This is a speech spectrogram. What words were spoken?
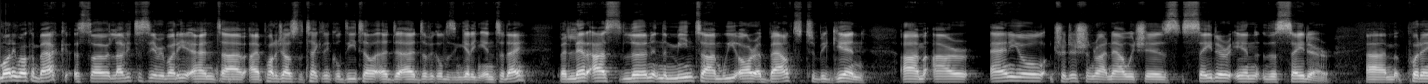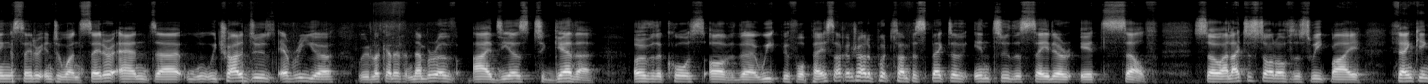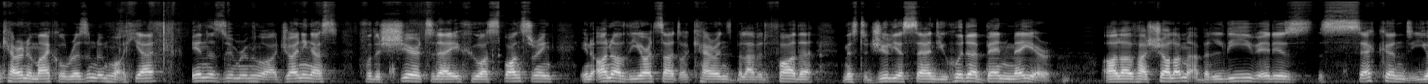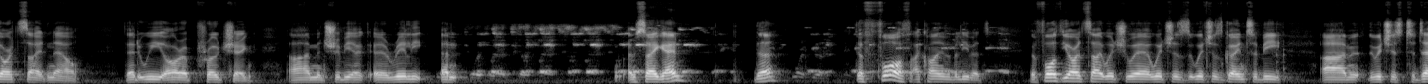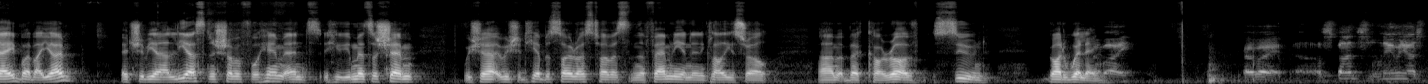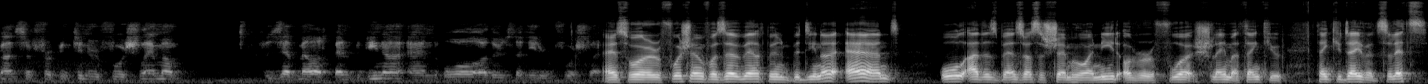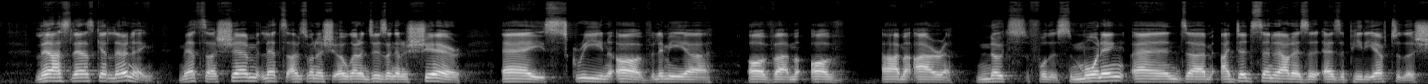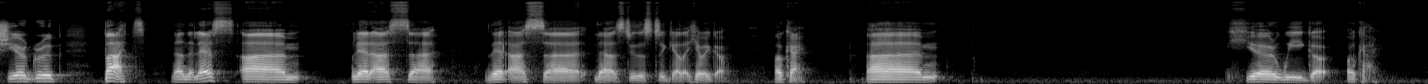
Morning, welcome back. So lovely to see everybody, and uh, I apologize for the technical detail uh, uh, difficulties in getting in today. But let us learn. In the meantime, we are about to begin um, our annual tradition right now, which is Seder in the Seder, um, putting Seder into one Seder, and uh, what we try to do is every year we look at a number of ideas together over the course of the week before Pesach and try to put some perspective into the Seder itself. So I'd like to start off this week by thanking Karen and Michael Rosenblum who are here in the Zoom room, who are joining us for the shir today, who are sponsoring in honor of the yahrzeit of Karen's beloved father, Mr. Julius Sand Yehuda Ben Meir. Olav Hashalom, I believe it is the second yahrzeit now that we are approaching. Um, it should be a, a really. An, I'm sorry again? The the fourth, I can't even believe it. The fourth yahrzeit, which which is which is going to be, um, which is today by Bayom. It should be an aliyas neshama for him, and he Hashem. We should we should hear besoros tovas in the family and in Klal Yisrael, um, bekarov soon, God willing. Rabbi, Rabbi, uh, sponsor, naming our sponsor for continued for Shlema for Zev Melech ben Bedina and all others that need a refuah shlema. As for refuah for Zev Melech ben Bedina and all others Be'ezras Hashem who are in need of a refuah shlema. Thank you, thank you, David. So let's let us let us get learning. Metz Hashem. Let's. I just want to. Sh- I'm going to do is I'm going to share a screen of let me uh, of um, of um, our notes for this morning, and um, I did send it out as a, as a PDF to the share group, but nonetheless. Um, let us uh, let us uh, let us do this together. Here we go. Okay. Um, here we go. Okay.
